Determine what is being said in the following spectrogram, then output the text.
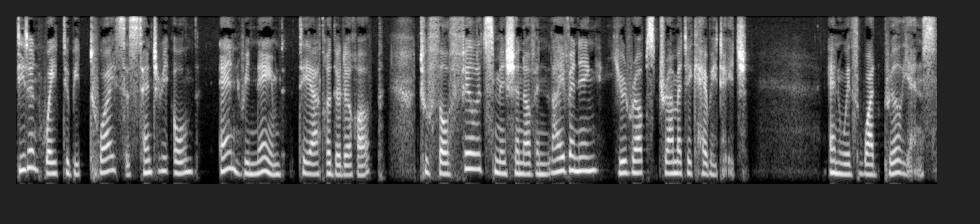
didn't wait to be twice a century old and renamed Théâtre de l'Europe to fulfill its mission of enlivening Europe's dramatic heritage. And with what brilliance!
